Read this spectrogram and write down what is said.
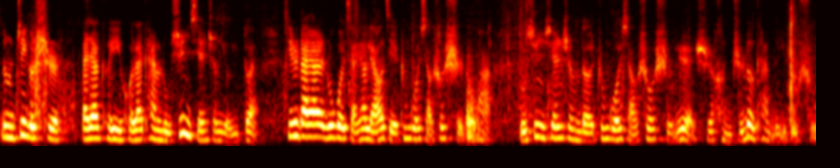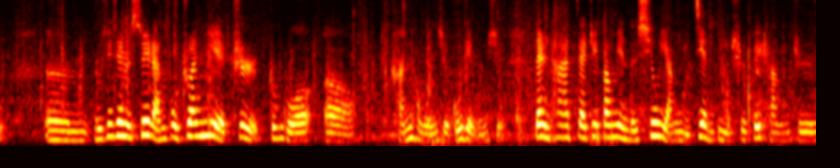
那么这个是大家可以回来看鲁迅先生有一段。其实大家如果想要了解中国小说史的话，鲁迅先生的《中国小说史略》是很值得看的一部书。嗯，鲁迅先生虽然不专业治中国呃传统文学、古典文学，但是他在这方面的修养与见地是非常之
